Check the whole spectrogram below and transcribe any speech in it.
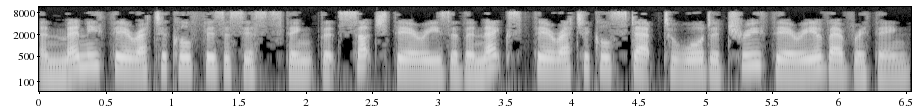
and many theoretical physicists think that such theories are the next theoretical step toward a true theory of everything.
